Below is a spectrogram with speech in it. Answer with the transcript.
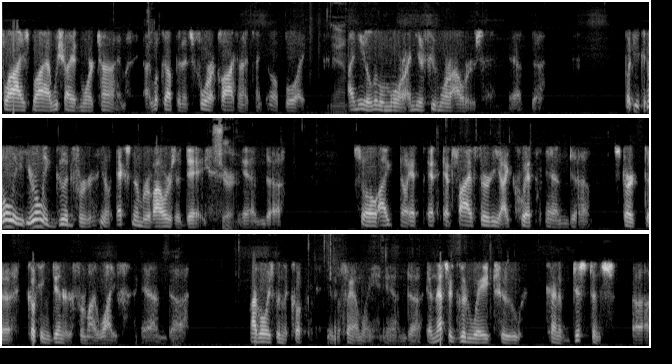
flies by. I wish I had more time. I look up and it's four o'clock, and I think, oh boy, Yeah. I need a little more. I need a few more hours. And, uh, but you can only you're only good for you know X number of hours a day Sure. and uh, so I, you know, at at, at five thirty, I quit and uh, start uh, cooking dinner for my wife, and uh, I've always been the cook in the family, and uh, and that's a good way to kind of distance uh,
